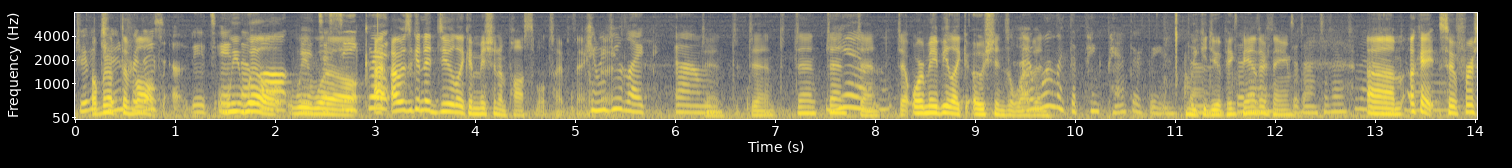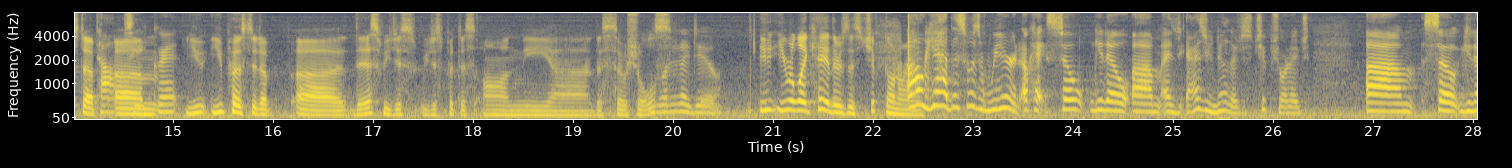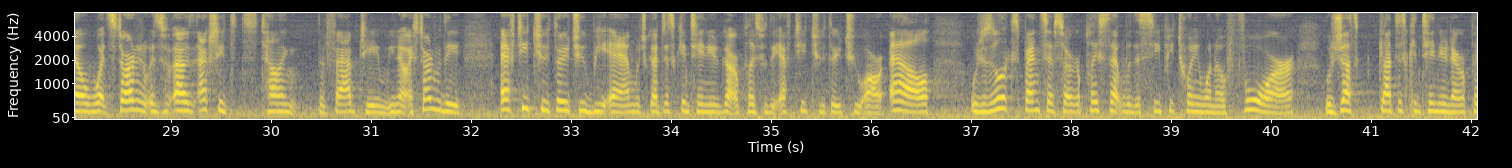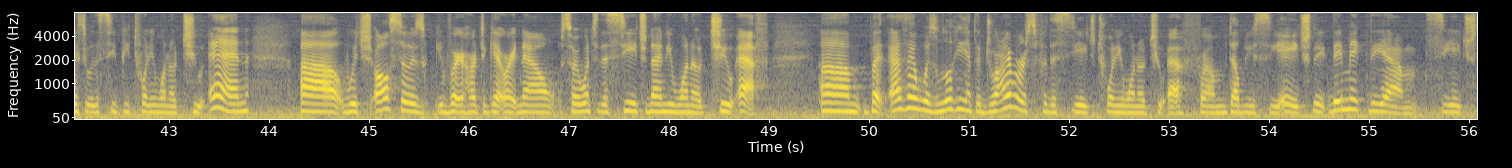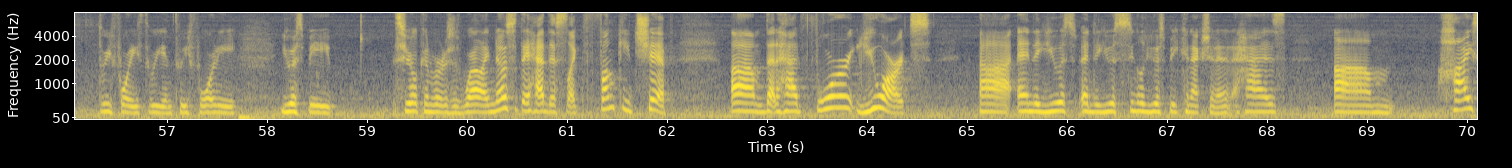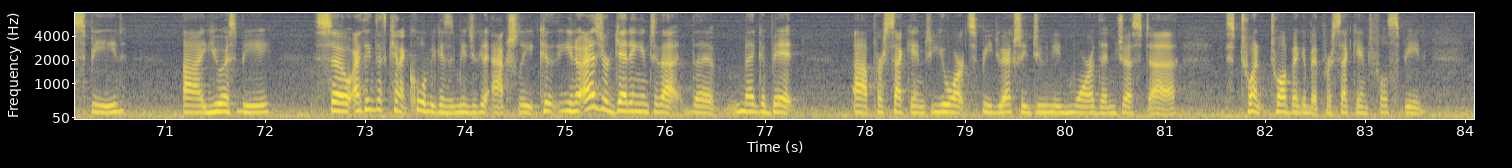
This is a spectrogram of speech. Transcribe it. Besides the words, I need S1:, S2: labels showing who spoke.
S1: Do you have a
S2: Open up the vault.
S1: this? Oh, It's in
S2: we
S1: the
S2: will.
S1: vault.
S2: We
S1: it's
S2: will.
S1: a secret.
S2: I, I was gonna do like a Mission Impossible type thing.
S1: Can we do like um?
S2: Dun, dun, dun, dun,
S1: Yeah.
S2: or maybe like Ocean's Eleven.
S1: I want like the Pink Panther theme.
S2: We could do a Pink Panther theme. Um, okay, so first up,
S1: Top
S2: um,
S1: secret.
S2: you you posted up uh, this. We just we just put this on the uh, the socials.
S1: What did I do?
S2: You, you were like, hey, there's this chip going around.
S1: Oh yeah, this was weird. Okay, so you know, um, as as you know, there's a chip shortage. Um, so you know what started was I was actually telling the Fab team. You know, I started with the FT232BM, which got discontinued, got replaced with the FT232RL, which is a little expensive. So I replaced that with the CP2104, which just got discontinued. And I replaced it with the CP2102N. Uh, which also is very hard to get right now. So I went to the CH9102F. Um, but as I was looking at the drivers for the CH2102F from WCH, they, they make the um, CH343 and 340 USB serial converters as well. I noticed that they had this like funky chip um, that had four UARTs uh, and a US and a US, single USB connection, and it has um, high speed uh, USB. So I think that's kind of cool because it means you can actually, cause, you know, as you're getting into that the megabit uh, per second UART speed, you actually do need more than just uh, 20 12 megabit per second full speed.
